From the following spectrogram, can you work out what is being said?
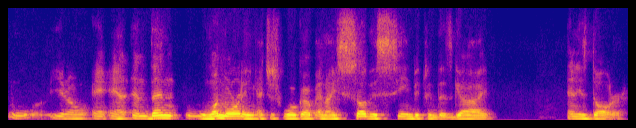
you know and, and then one morning i just woke up and i saw this scene between this guy and his daughter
